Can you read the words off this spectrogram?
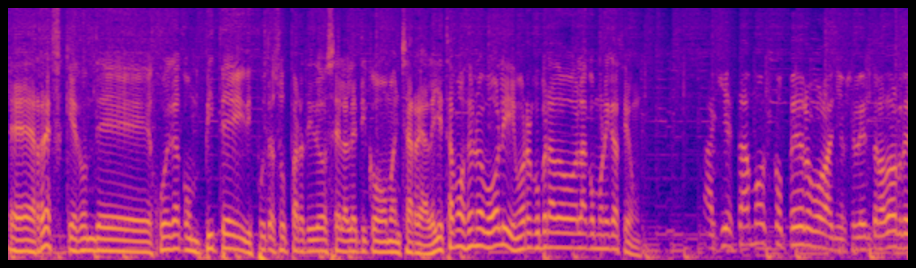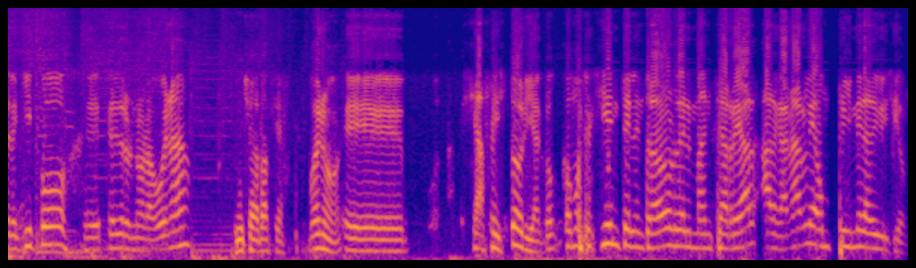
eh, REF, que es donde juega, compite y disputa sus partidos el Atlético Mancha Real. Y estamos de nuevo, Oli, hemos recuperado la comunicación. Aquí estamos con Pedro Bolaños, el entrenador del equipo. Eh, Pedro, enhorabuena. Muchas gracias. Bueno, eh, se hace historia. ¿Cómo, se siente el entrenador del Mancha Real al ganarle a un Primera División?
